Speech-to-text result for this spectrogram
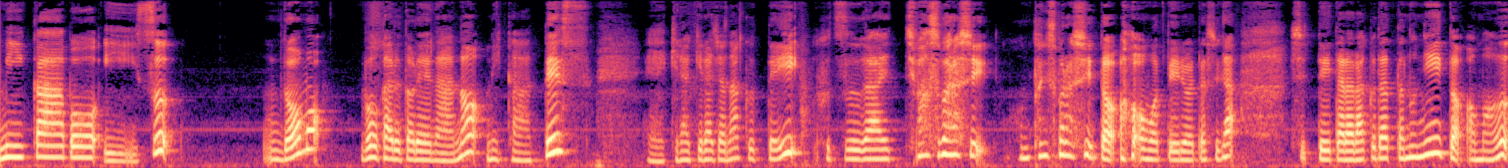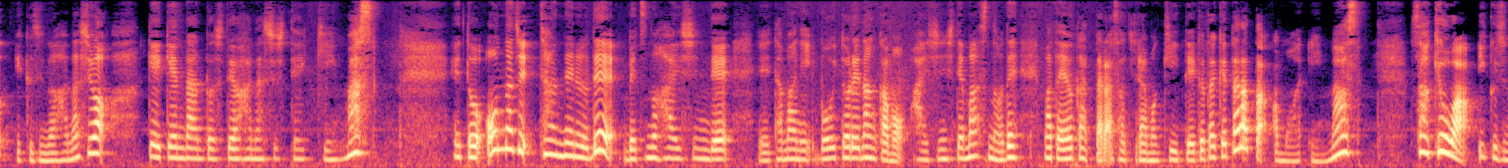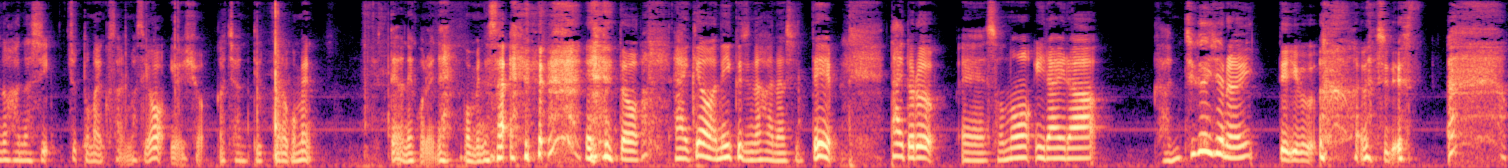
ミカボイス。どうも、ボーカルトレーナーのミカです、えーキラキラじゃなくていい。普通が一番素晴らしい。本当に素晴らしいと 思っている私が、知っていたら楽だったのにと思う育児の話を経験談としてお話ししていきます。えっと、同じチャンネルで別の配信で、えーたまにボイトレなんかも配信してますので、またよかったらそちらも聞いていただけたらと思います。さあ今日は育児の話、ちょっとマイクされますよ。よいしょ。ガチャンって言ったらごめん。言ったよね、これね。ごめんなさい。えっと、はい、今日はね、育児の話で、タイトル、えーそのイライラ、勘違いじゃないっていう 話です。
